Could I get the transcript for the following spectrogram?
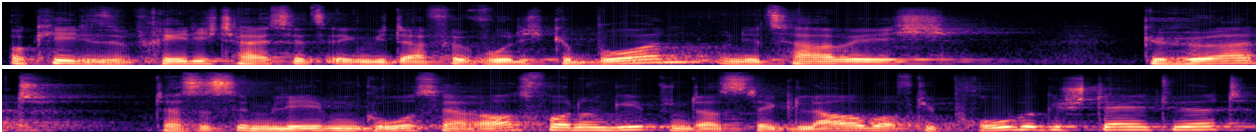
okay, diese Predigt heißt jetzt irgendwie, dafür wurde ich geboren und jetzt habe ich gehört, dass es im Leben große Herausforderungen gibt und dass der Glaube auf die Probe gestellt wird.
